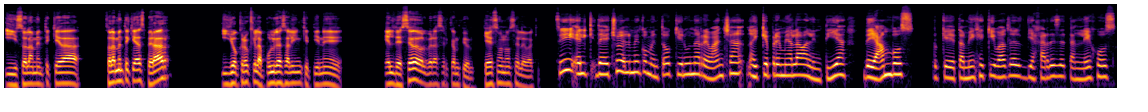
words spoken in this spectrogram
y solamente queda, solamente queda esperar y yo creo que la pulga es alguien que tiene el deseo de volver a ser campeón, que eso no se le va a quitar. Sí, él, de hecho él me comentó, quiere una revancha, hay que premiar la valentía de ambos, porque también Hecky Butler viajar desde tan lejos,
